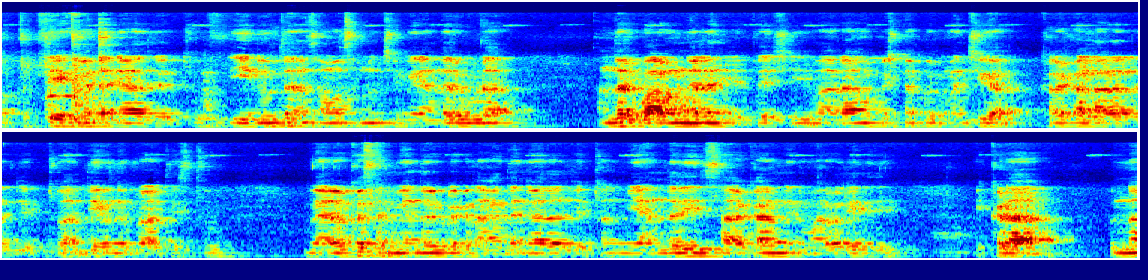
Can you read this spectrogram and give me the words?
ఒక ప్రత్యేకంగా ధన్యవాదాలు చెప్తూ ఈ నూతన సంవత్సరం నుంచి మీరందరూ కూడా అందరూ బాగుండాలని చెప్పేసి మా రామకృష్ణపూర్ మంచిగా కలకాలాడాలని చెప్తూ ఆ దేవుని ప్రార్థిస్తూ మరొకసారి మీ అందరికీ కూడా నాకు ధన్యవాదాలు చెప్తాను. మీ అందరి సహకారం నేను మరవలేనిది. ఇక్కడ ఉన్న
